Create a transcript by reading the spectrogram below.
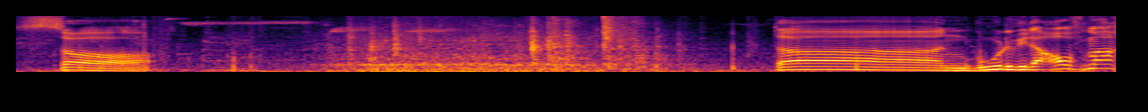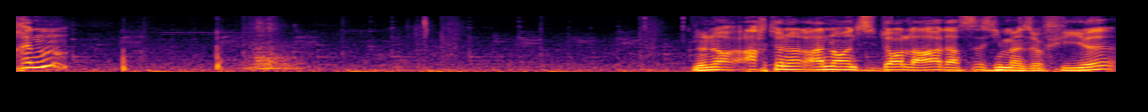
So. Dann Bude wieder aufmachen. Nur noch 891 Dollar, das ist nicht mehr so viel.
